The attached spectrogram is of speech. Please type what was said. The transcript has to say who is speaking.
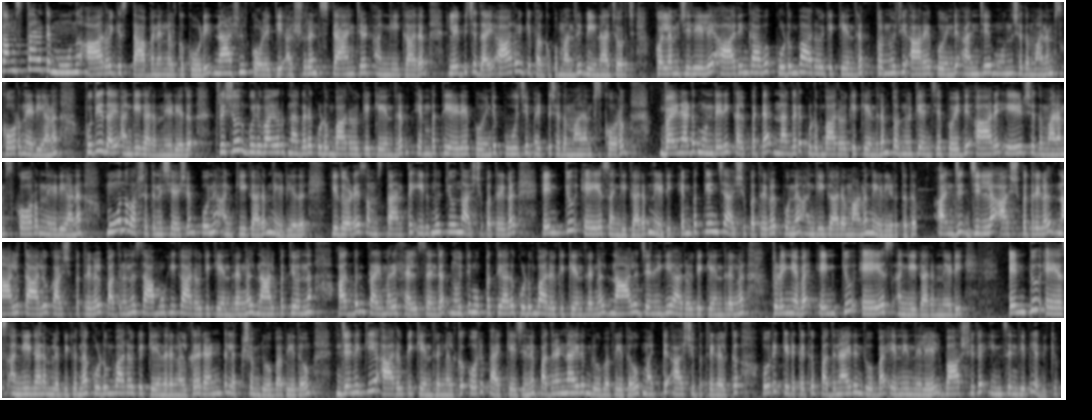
Speaker 1: സംസ്ഥാനത്തെ മൂന്ന് ആരോഗ്യ സ്ഥാപനങ്ങൾക്ക് കൂടി നാഷണൽ ക്വാളിറ്റി അഷുറൻസ് സ്റ്റാൻഡേർഡ് അംഗീകാരം ലഭിച്ചതായി ആരോഗ്യ വകുപ്പ് മന്ത്രി വീണ ജോർജ്. കൊല്ലം ജില്ലയിലെ ആര്യങ്കാവ് കുടുംബാരോഗ്യ കേന്ദ്രം തൊണ്ണൂറ്റി ആറ് പോയിന്റ് അഞ്ച് മൂന്ന് ശതമാനം സ്കോർ നേടിയാണ് പുതിയതായി അംഗീകാരം നേടിയത്. തൃശൂർ ഗുരുവായൂർ നഗര കുടുംബാരോഗ്യ കേന്ദ്രം എൺപത്തിയേഴ് പോയിന്റ് പൂജ്യം എട്ട് ശതമാനം സ്കോറും വയനാട് മുണ്ടേരി കൽപ്പറ്റ നഗര കുടുംബാരോഗ്യ കേന്ദ്രം തൊണ്ണൂറ്റിയഞ്ച് പോയിന്റ് ആറ് ഏഴ് ശതമാനം സ്കോറും നേടിയാണ് മൂന്ന് വർഷത്തിന് ശേഷം പുനഃ അംഗീകാരം നേടിയത്. ഇതോടെ സംസ്ഥാനത്തെ ഇരുന്നൂറ്റിയൊന്ന് ആശുപത്രികൾ എൻ ക്യു എ എസ് അംഗീകാരം നേടി. എൺപത്തിയഞ്ച് ആശുപത്രികൾ പുനഃ അംഗീകാരമാണ് നേടിയെടുത്തത്. അഞ്ച് ജില്ലാ ആശുപത്രികൾ നാല് താലൂക്ക് ആശുപത്രികൾ പതിനൊന്ന് സാമൂഹികാരോഗ്യ കേന്ദ്രങ്ങൾ നാൽപ്പത്തിയൊന്ന് അർബൻ പ്രൈമറി ഹെൽത്ത് സെന്റർ നൂറ്റി മുപ്പത്തിയാറ് കുടുംബാരോഗ്യ കേന്ദ്രങ്ങൾ നാല് ജനകീയ ആരോഗ്യ കേന്ദ്രങ്ങൾ തുടങ്ങിയവ എൻ ക്യു എ എസ് അംഗീകാരം നേടി. എൻ ക്യു എ എസ് അംഗീകാരം ലഭിക്കുന്ന കുടുംബാരോഗ്യ കേന്ദ്രങ്ങൾക്ക് രണ്ട് ലക്ഷം രൂപ വീതവും ജനകീയ ആരോഗ്യ കേന്ദ്രങ്ങൾക്ക് ഒരു പാക്കേജിന് പതിനെണ്ണായിരം രൂപ വീതവും മറ്റ് ആശുപത്രികൾക്ക് ഒരു കിടക്കയ്ക്ക് പതിനായിരം രൂപ എന്നീ നിലയിൽ വാർഷിക ഇൻസെന്റീവ് ലഭിക്കും.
